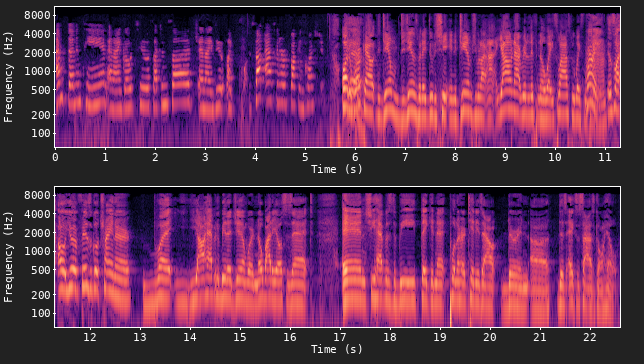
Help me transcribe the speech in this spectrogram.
I'm 17 and I go to such and such and I do like. Stop asking her fucking questions. Or the Yeah. workout, the gym, the gyms where they do the shit in the gyms, you be like, uh, y'all not really lifting no weights. Why else we wasting Right. time? It's like, oh, you're a physical trainer, but y'all happen to be at a gym where nobody else is at. And she happens to be thinking that pulling her titties out during, uh, this exercise is gonna help.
